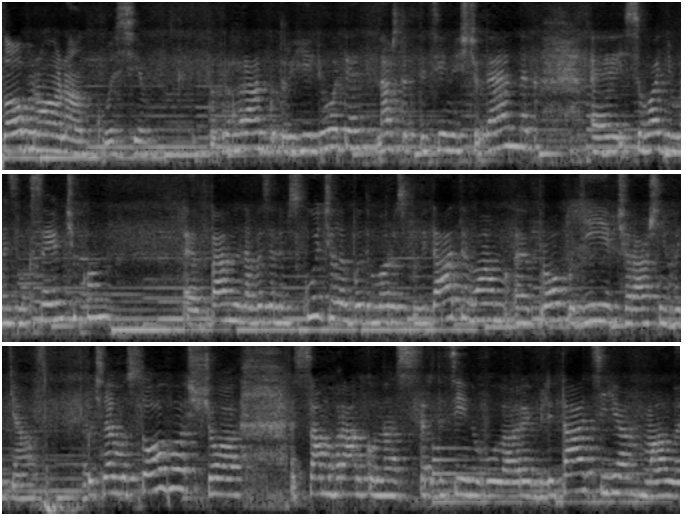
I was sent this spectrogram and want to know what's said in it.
Доброго ранку усім. Доброго ранку, дорогі люди. Наш традиційний щоденник. Е, Сьогодні ми з Максимчиком. Е, Впевнена, ви за ним скучили. Будемо розповідати вам е, про події вчорашнього дня. Почнемо з того, що з самого ранку у нас традиційно була реабілітація, мали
